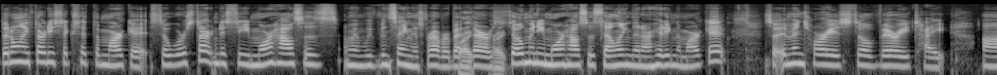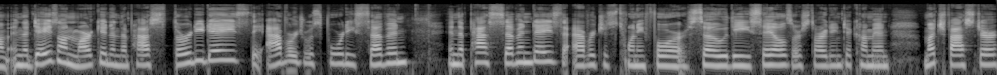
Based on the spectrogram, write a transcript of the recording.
but only 36 hit the market. So we're starting to see more houses. I mean, we've been saying this forever, but Right, there are right. so many more houses selling than are hitting the market. So inventory is still very tight. Um, in the days on market in the past 30 days, the average was 47. In the past seven days, the average is 24. So the sales are starting to come in much faster.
